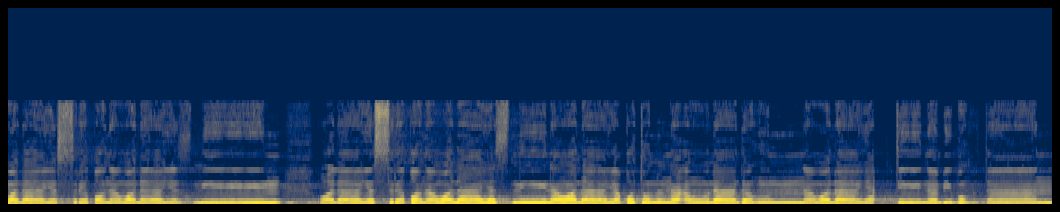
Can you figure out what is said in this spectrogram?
ولا يسرقن ولا يزنين. ولا يسرقن ولا يزنين ولا يقتلن أولادهن ولا يأتين ببهتان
